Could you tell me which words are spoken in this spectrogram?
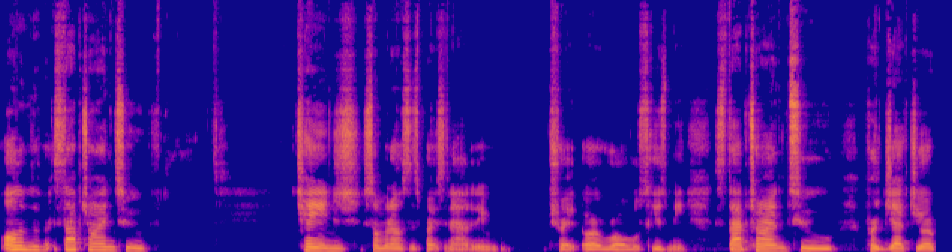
all of the. Stop trying to change someone else's personality trait or role. Excuse me. Stop trying to project your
